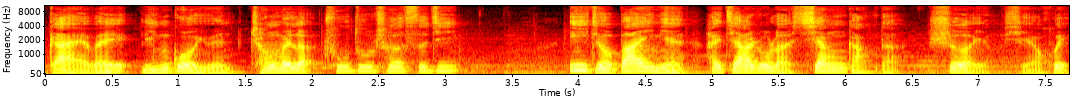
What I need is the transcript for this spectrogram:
改为林过云，成为了出租车司机。一九八一年，还加入了香港的摄影协会。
